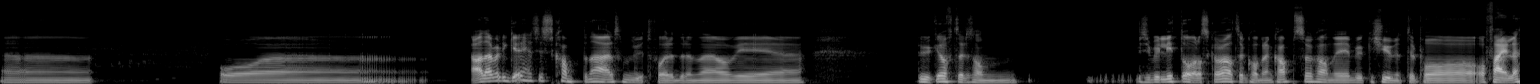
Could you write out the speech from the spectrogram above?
Eh, og Ja, det er veldig gøy. Jeg syns kampene er liksom utfordrende, og vi bruker ofte sånn Hvis vi blir litt overraska over at det kommer en kamp, så kan vi bruke 20 minutter på å feile,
